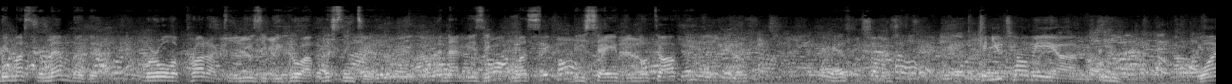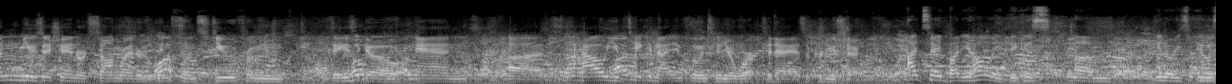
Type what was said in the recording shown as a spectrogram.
we must remember that we're all a product of the music we grew up listening to, and that music must be saved and looked after. You know. Can you tell me um, one musician or songwriter who influenced you from days ago and uh, how you've taken that influence in your work today as a producer? I'd say Buddy Holly because um, you know he was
